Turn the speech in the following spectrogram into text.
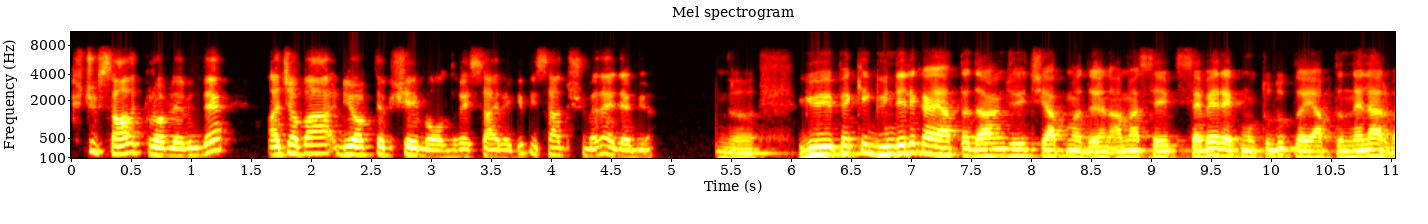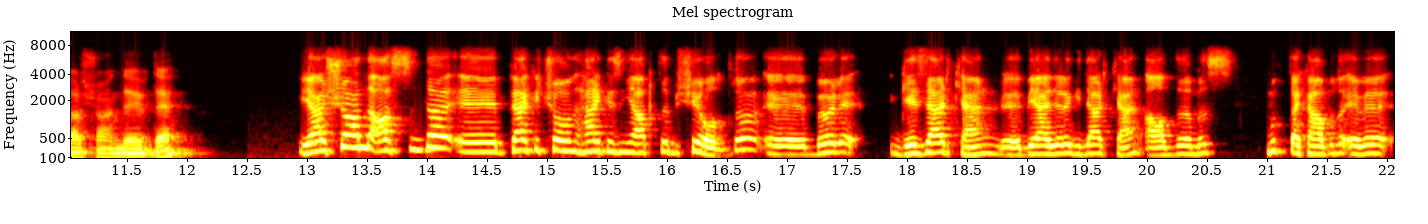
küçük sağlık probleminde acaba New York'ta bir şey mi oldu vesaire gibi insan düşünmeden edemiyor. Peki gündelik hayatta daha önce hiç yapmadığın ama sev severek, mutlulukla yaptığın neler var şu anda evde? Ya şu anda aslında e, belki çoğun herkesin yaptığı bir şey oldu. E, böyle gezerken, e, bir yerlere giderken aldığımız mutlaka bunu eve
